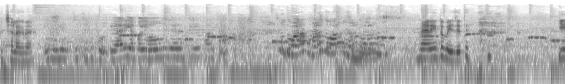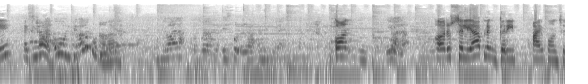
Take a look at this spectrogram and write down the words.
अच्छा लग रहा है। अच्छी अच्छी हो है। दोबारा घुमाना। मैंने ही तो भेजे थे। ये एक्स्ट्रा है। ये वाला फ़ोटो हाँ। है? ने दिया कौन? ये वाला। और उससे लिया अपने गरीब आईफोन से?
